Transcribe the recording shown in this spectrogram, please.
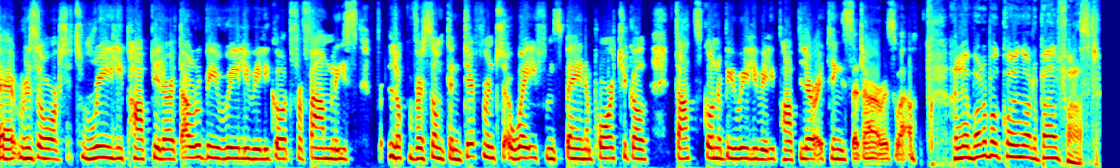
uh, Resort, it's really popular. That would be really, really good for families looking for something different away from Spain and Portugal. That's going to be really, really popular, I think, Zadar as well. And then what about going on to Belfast?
